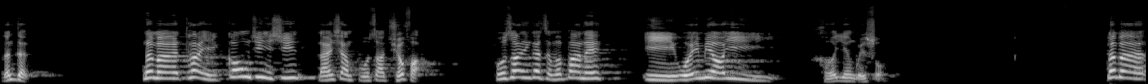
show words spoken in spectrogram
等等，那么他以恭敬心来向菩萨求法，菩萨应该怎么办呢？以微妙义和言为说。那么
